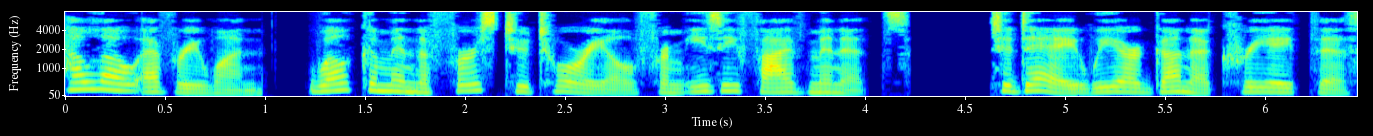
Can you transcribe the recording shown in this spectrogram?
Hello everyone. Welcome in the first tutorial from Easy 5 Minutes. Today we are gonna create this.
